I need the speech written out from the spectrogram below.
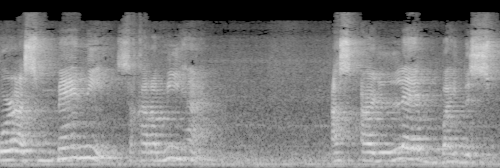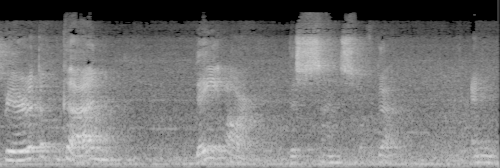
For as many, sa karamihan, as are led by the Spirit of God, they are the sons of God. And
